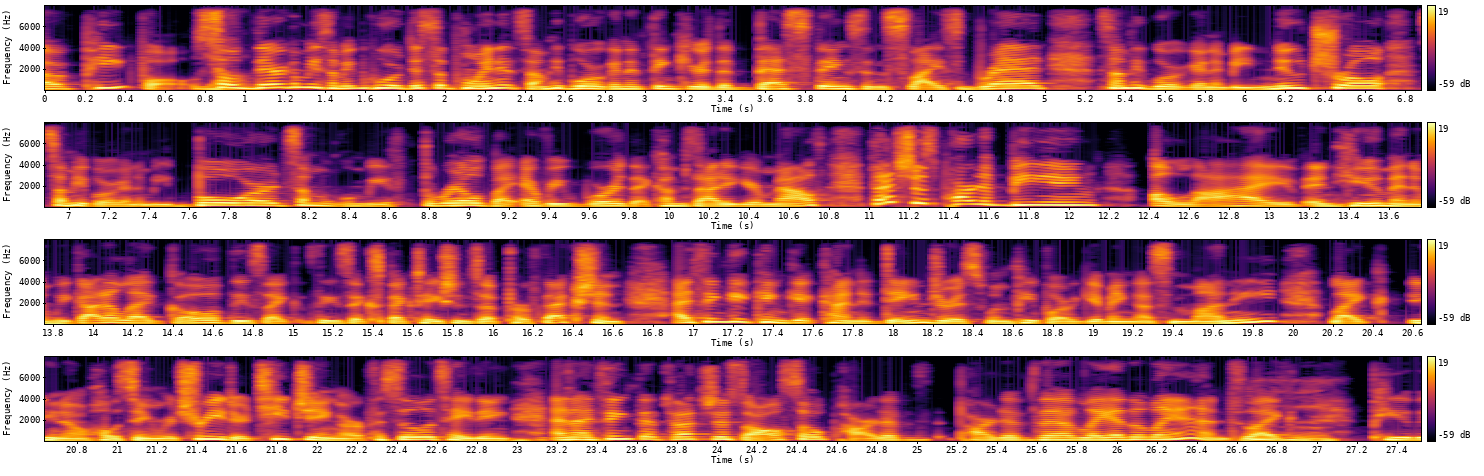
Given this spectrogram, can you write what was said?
of people. Yeah. So there are going to be some people who are disappointed. Some people who are going to think you're the best things in sliced bread. Some people are going to be neutral. Some people are going to be bored. Some are going to be thrilled by every word that comes out of your mouth. That's just part of being alive and human. And we got to let go of these like these expectations of perfection. I think it can get kind of dangerous when people are giving us money, like, you know, hosting retreat or teaching or facilitating. And I think that that's just also part of part of the lay of the land. Like mm-hmm. pe-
